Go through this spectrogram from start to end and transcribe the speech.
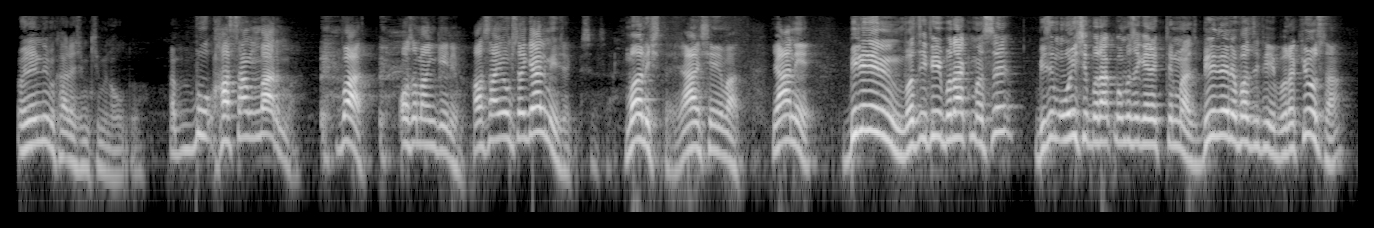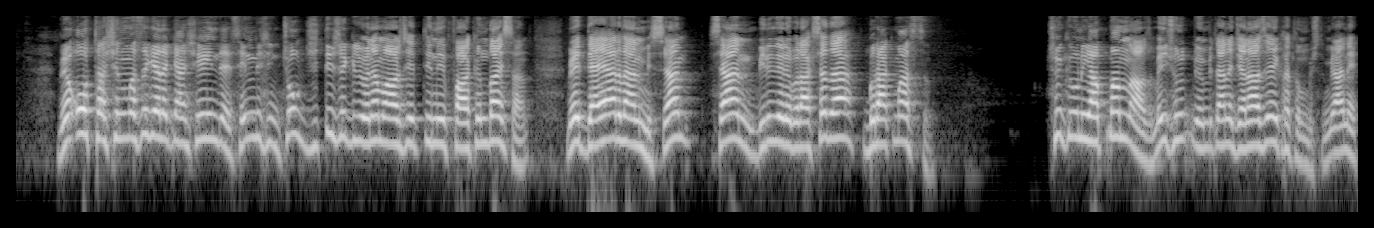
Önemli mi kardeşim kimin olduğu? Bu Hasan var mı? Var. O zaman gelin. Hasan yoksa gelmeyecek misin sen? Var işte. Her şey var. Yani birilerinin vazifeyi bırakması bizim o işi bırakmamızı gerektirmez. Birileri vazifeyi bırakıyorsa ve o taşınması gereken şeyin de senin için çok ciddi şekilde önem arz ettiğini farkındaysan ve değer vermişsen sen birileri bıraksa da bırakmazsın. Çünkü onu yapmam lazım. Ben hiç unutmuyorum bir tane cenazeye katılmıştım. Yani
